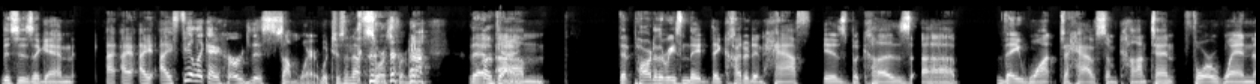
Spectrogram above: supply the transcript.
this is again. I, I I feel like I heard this somewhere, which is enough source for me that Okay. um that part of the reason they they cut it in half is because uh they want to have some content for when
